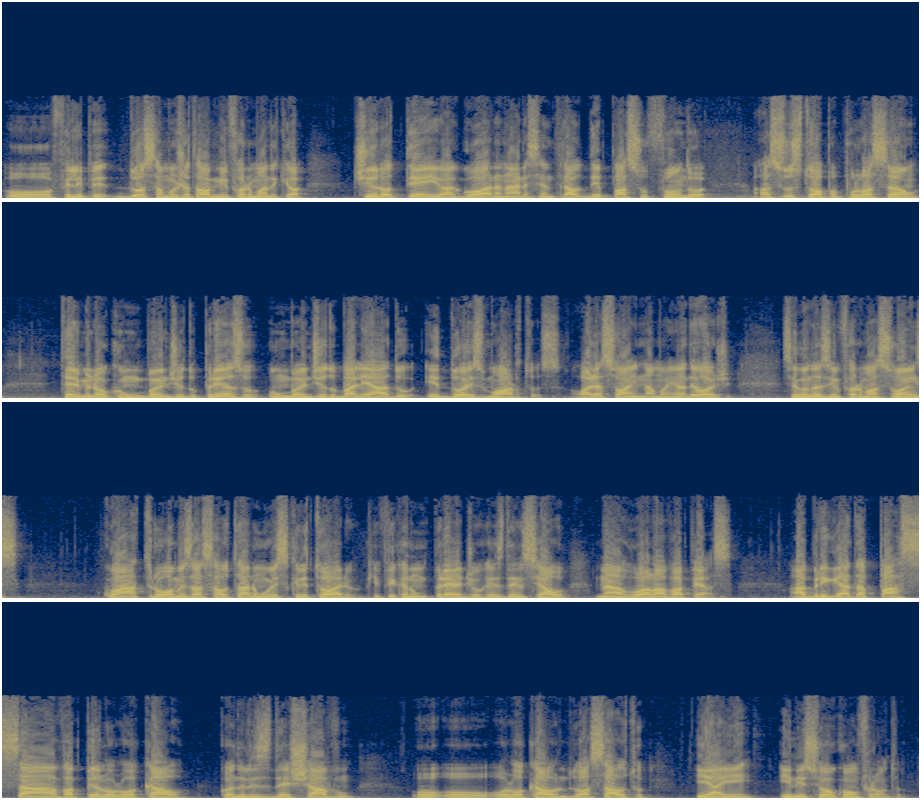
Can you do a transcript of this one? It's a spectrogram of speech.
o Felipe do SAMU já estava me informando aqui, ó. Tiroteio agora na área central de Passo Fundo assustou a população, terminou com um bandido preso, um bandido baleado e dois mortos. Olha só, hein, na manhã de hoje. Segundo as informações, quatro homens assaltaram o escritório, que fica num prédio residencial na rua Lava Pés. A brigada passava pelo local quando eles deixavam o, o, o local do assalto e aí iniciou o confronto.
